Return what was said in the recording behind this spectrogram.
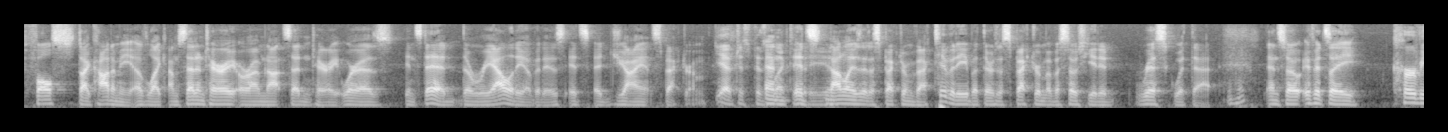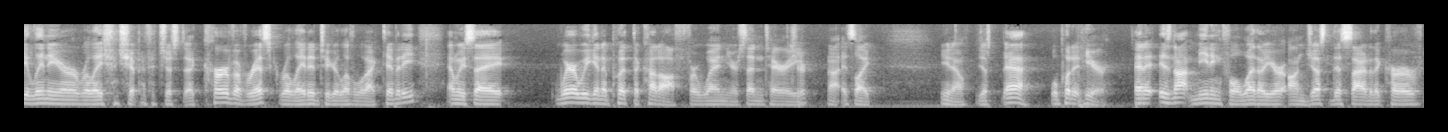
false dichotomy of like I'm sedentary or I'm not sedentary, whereas instead the reality of it is it's a giant spectrum. Yeah, just physical and activity. it's yeah. not only is it a spectrum of activity, but there's a spectrum of associated risk with that. Mm-hmm. And so if it's a curvilinear relationship, if it's just a curve of risk related to your level of activity, and we say, where are we going to put the cutoff for when you're sedentary? Sure. Not, it's like, you know, just, eh, we'll put it here. And it is not meaningful whether you're on just this side of the curve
